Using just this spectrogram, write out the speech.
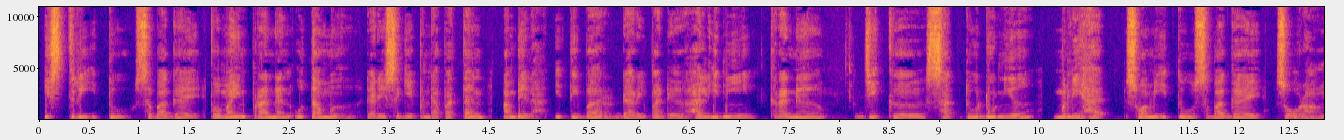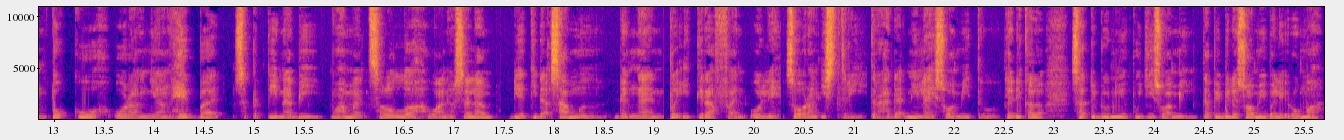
isteri itu sebagai pemain peranan utama dari segi pendapatan, ambillah itibar daripada hal ini kerana jika satu dunia melihat suami itu sebagai seorang tokoh orang yang hebat seperti Nabi Muhammad sallallahu alaihi wasallam dia tidak sama dengan pengiktirafan oleh seorang isteri terhadap nilai suami itu. Jadi kalau satu dunia puji suami tapi bila suami balik rumah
